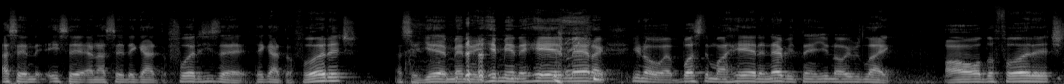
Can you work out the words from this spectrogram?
I said, he said, and I said they got the footage. He said they got the footage. I said, yeah, man. And it hit me in the head, man. Like, you know, I busted my head and everything. You know, he was like, all the footage.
